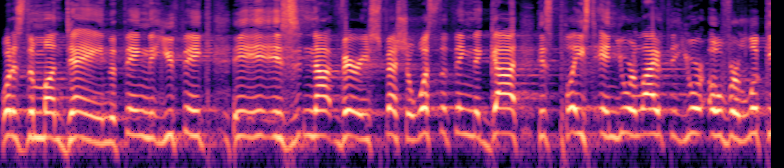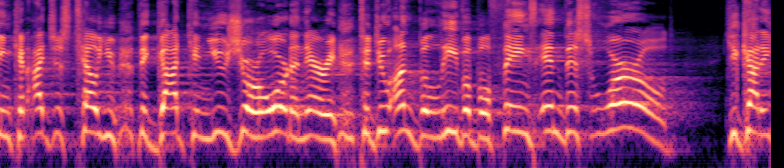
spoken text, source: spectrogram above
What is the mundane, the thing that you think is not very special? What's the thing that God has placed in your life that you're overlooking? Can I just tell you that God can use your ordinary to do unbelievable things in this world? You got to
